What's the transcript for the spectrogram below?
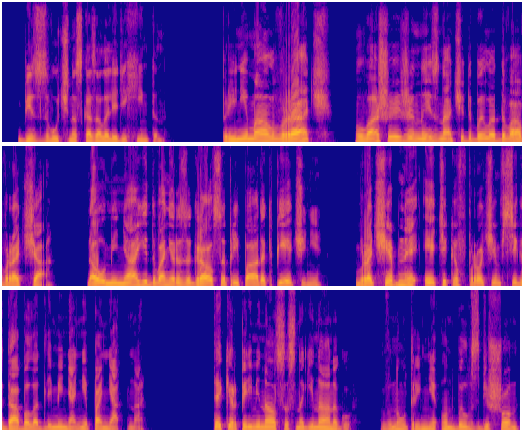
— беззвучно сказала леди Хинтон. «Принимал врач? У вашей жены, значит, было два врача» а у меня едва не разыгрался припадок печени. Врачебная этика, впрочем, всегда была для меня непонятна. Текер переминался с ноги на ногу. Внутренне он был взбешен,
